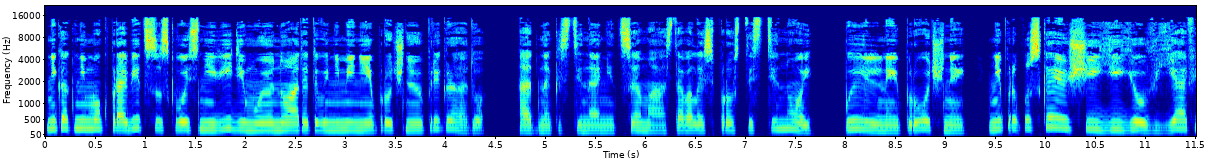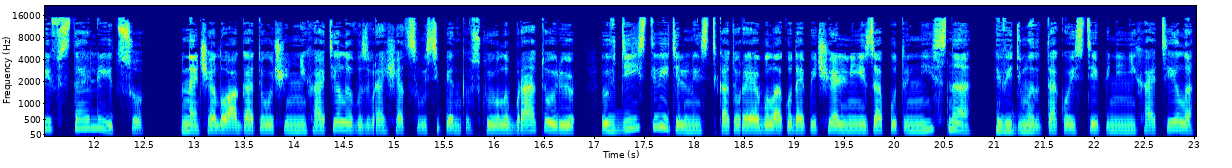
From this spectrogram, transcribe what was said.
никак не мог пробиться сквозь невидимую, но от этого не менее прочную преграду. Однако стена Ницема оставалась просто стеной, пыльной, прочной, не пропускающей ее в Явь в столицу. Поначалу Агата очень не хотела возвращаться в Осипенковскую лабораторию, в действительность, которая была куда печальнее и запутаннее сна, видимо, до такой степени не хотела,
